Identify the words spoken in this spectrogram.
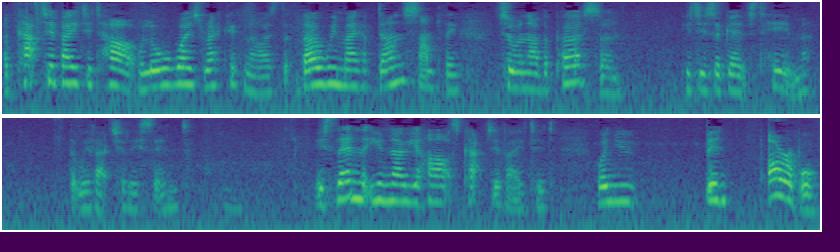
A captivated heart will always recognize that though we may have done something to another person, it is against him that we've actually sinned. It's then that you know your heart's captivated when you've been horrible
